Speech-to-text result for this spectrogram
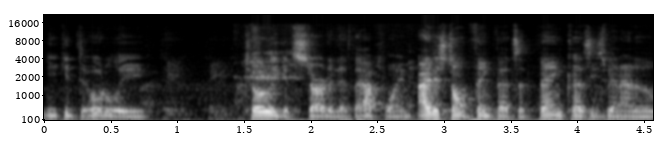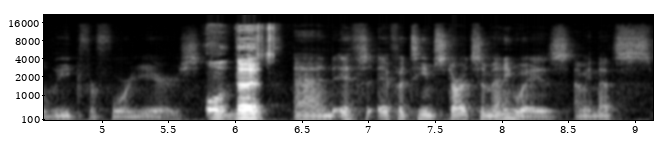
he can totally, totally get started at that point. I just don't think that's a thing because he's been out of the league for four years. Well, that's And if if a team starts him anyways, I mean that's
